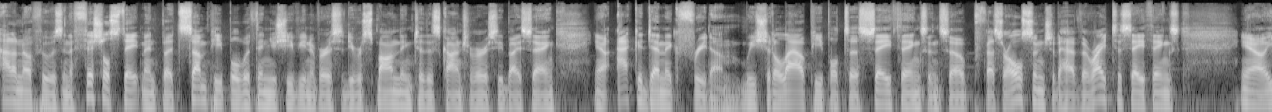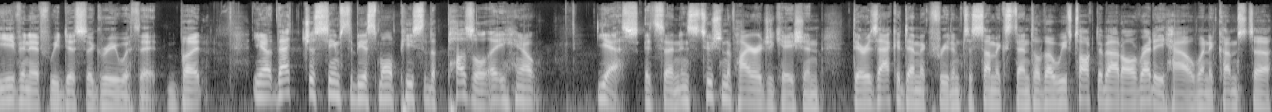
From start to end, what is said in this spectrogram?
I don't know if it was an official statement, but some people within Yeshiva University responding to this controversy by saying, you know, academic freedom. We should allow people to say things, and so Professor Olson should have the right to say things, you know, even if we disagree with it. But you know, that just seems to be a small piece of the puzzle. Uh, you know, Yes, it's an institution of higher education. There is academic freedom to some extent, although we've talked about already how, when it comes to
